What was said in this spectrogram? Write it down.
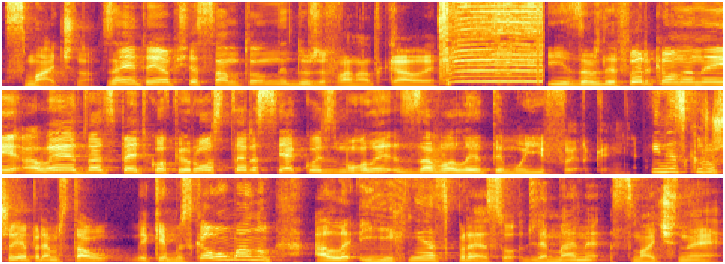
смачно. Знаєте, я взагалі сам то не дуже фанат кави. І завжди фиркав на неї, але 25 Coffee Roasters якось змогли завалити мої фиркання. І не скажу, що я прям став якимось кавоманом, але їхнє еспресо для мене смачне,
